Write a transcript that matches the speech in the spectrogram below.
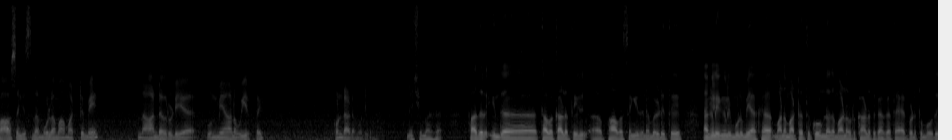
பாவசங்கீசன மூலமாக மட்டுமே இந்த ஆண்டவருடைய உண்மையான உயிர்ப்பை கொண்டாட முடியும். நிச்சயமாக. ஃபாதர் இந்த தவ காலத்தில் அஹ், பாவ சங்கீதனம் எடுத்து நாங்கள் எங்களை முழுமையாக மனமாற்றத்துக்கு உன்னதமான ஒரு காலத்துக்காக தயார்படுத்தும் போது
